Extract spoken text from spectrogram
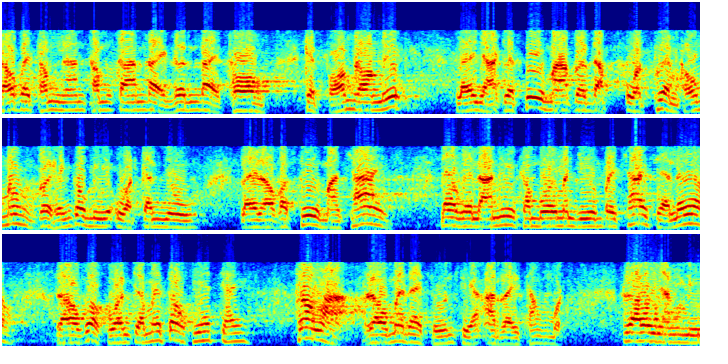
เราไปทำงานทำการได้เงินได้ทอง เก็บหอมรอมริบ เลยอยากจะซื้อมาประดับอวดเพื่อนเขามั่งก็เห็นก็มีอวดกันอยู่เลยเราก็ซื้อมาใช้แล้วเวลานี้ขโมยมันยืมไปใช้เสียแล้ว เราก็ควรจะไม่ต้องเสียใจ เพราะว่าเราไม่ได้สูญเสียอะไรทั้งหมด เรายังมี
